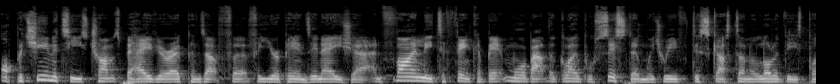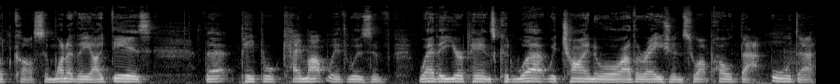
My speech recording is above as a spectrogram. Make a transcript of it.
opportunities Trump's behaviour opens up for, for Europeans in Asia, and finally to think a bit more about the global system, which we've discussed on a lot of these podcasts. And one of the ideas that people came up with was of whether Europeans could work with China or other Asians to uphold that order.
